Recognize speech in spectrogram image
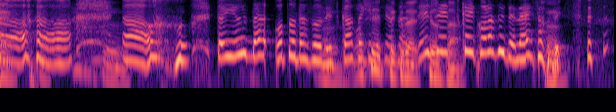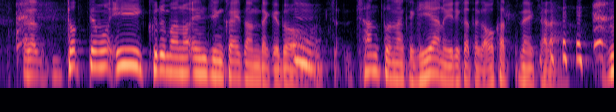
ああというだことだそうです。うん。川崎のしおんさん。全然使いこなせてないそうです。だからとってもいい車のエンジン変えたんだけど、ちゃちゃんとなんかギアの入れ方が分かってないから ず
